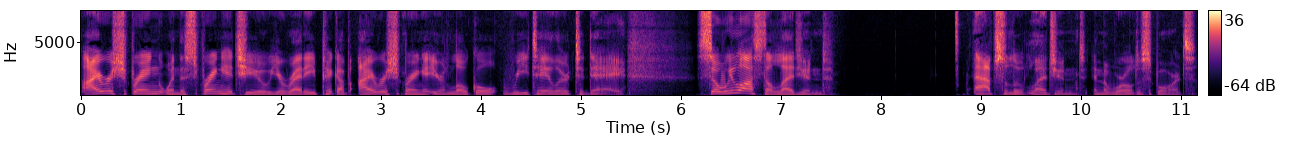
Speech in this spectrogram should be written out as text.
Irish Spring, when the spring hits you, you're ready. Pick up Irish Spring at your local retailer today. So we lost a legend absolute legend in the world of sports.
